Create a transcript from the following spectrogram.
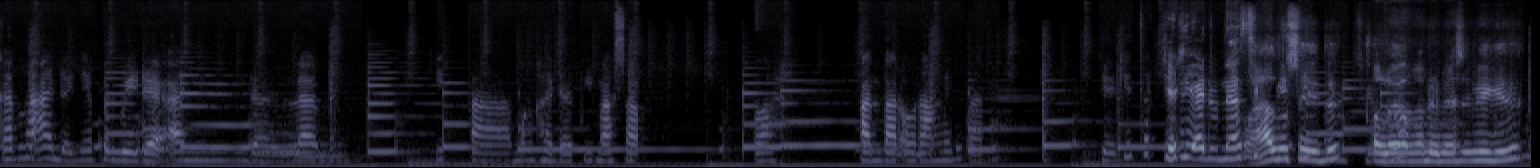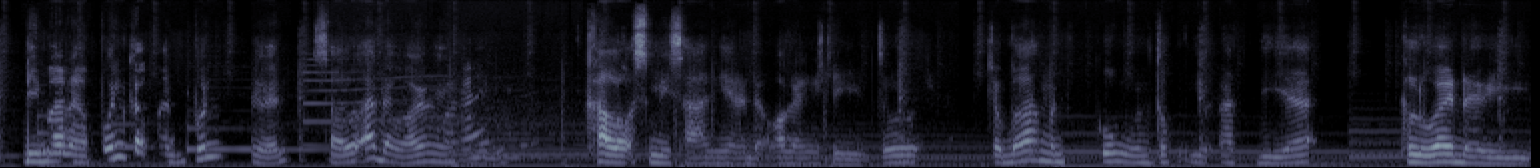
Karena adanya perbedaan dalam kita menghadapi masalah antar orang itu kan jadi terjadi adu nasib selalu di sih itu situ kalau yang ada nasib gitu. Di mana pun kapan pun ya kan selalu ada orang yang kayak gitu. Kalau semisalnya ada orang yang kayak gitu cobalah mendukung untuk saat dia keluar dari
